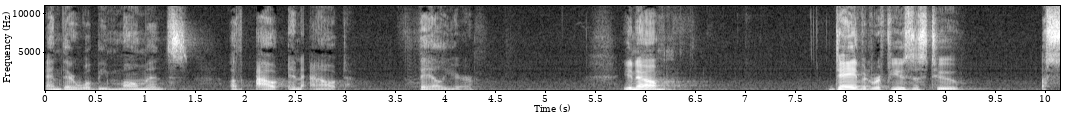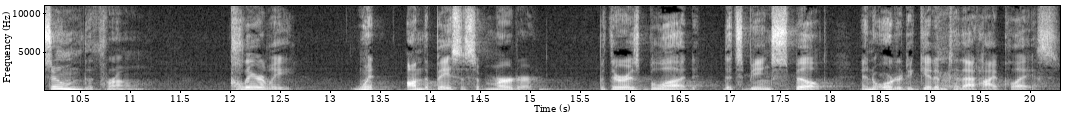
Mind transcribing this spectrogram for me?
and there will be moments of out and out failure. You know, David refuses to assume the throne. Clearly, went on the basis of murder, but there is blood that's being spilt in order to get him to that high place.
